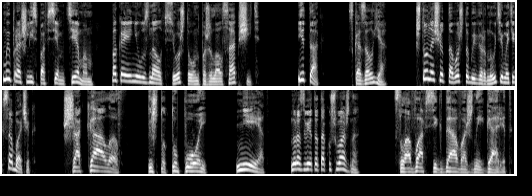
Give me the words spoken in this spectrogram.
Мы прошлись по всем темам, пока я не узнал все, что он пожелал сообщить. «Итак», — сказал я, — «что насчет того, чтобы вернуть им этих собачек?» «Шакалов! Ты что, тупой?» «Нет. Но разве это так уж важно?» «Слова всегда важны, Гаррет.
